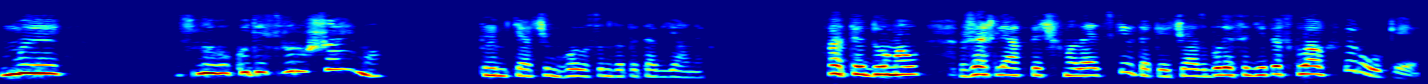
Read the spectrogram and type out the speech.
Ми знову кудись вирушаємо? тремтячим голосом запитав Яник. А ти думав, же шляхтич Хмелецький в такий час буде сидіти, склавши руки?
